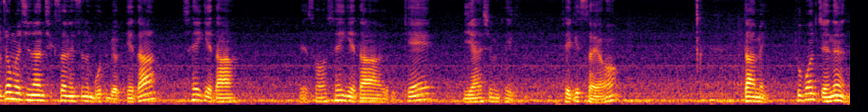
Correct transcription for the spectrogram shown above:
두 점을 지난 직선의 수는 모두 몇 개다? 세 개다. 그래서 세 개다. 이렇게 이해하시면 되, 되겠어요. 그 다음에 두 번째는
